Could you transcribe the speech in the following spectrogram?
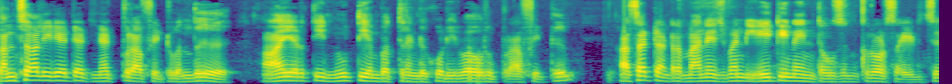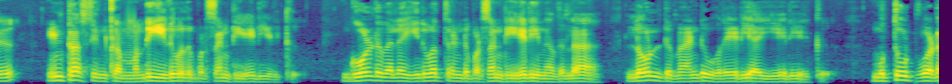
கன்சாலிடேட்டட் நெட் ப்ராஃபிட் வந்து ஆயிரத்தி நூற்றி எண்பத்தி ரெண்டு கோடி ரூபா ஒரு profit asset under management eighty nine thousand crores ஆகிடுச்சு இன்ட்ரெஸ்ட் இன்கம் வந்து இருபது பர்சன்ட் ஏறி இருக்குது கோல்டு விலை இருபத்தி ரெண்டு பர்சன்ட் ஏறினதில் லோன் டிமாண்டு ஒரேடியாக ஏறி இருக்குது முத்தூட்டோட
